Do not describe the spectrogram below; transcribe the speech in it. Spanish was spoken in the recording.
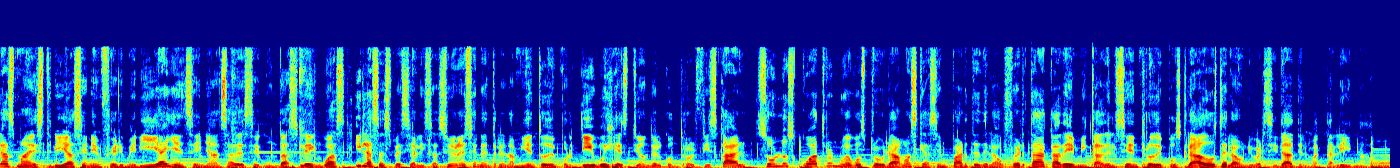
las maestrías en enfermería y enseñanza de segundas lenguas y las especializaciones en entrenamiento deportivo y gestión del control fiscal son los cuatro nuevos programas que hacen parte de la oferta académica del Centro de Posgrados de la Universidad del Magdalena.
